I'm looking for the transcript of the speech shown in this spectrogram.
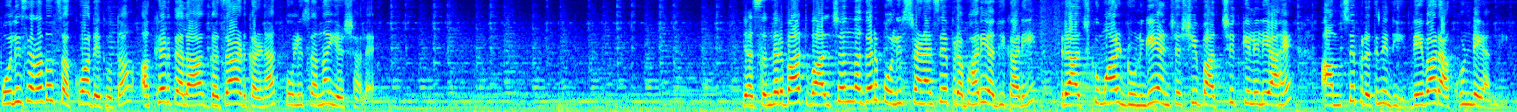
पोलिसांना तो चकवा देत होता. अखेर त्याला गजाआड करण्यात पोलिसांना यश आलंय. या संदर्भात वालचंद नगर पोलीस ठाण्याचे प्रभारी अधिकारी राजकुमार डुंडगे यांच्याशी बातचीत केलेली आहे. आमचे प्रतिनिधी देवा राखुंडे यांनी.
